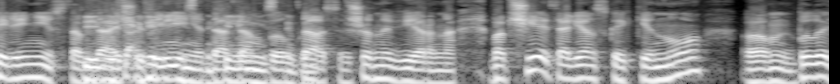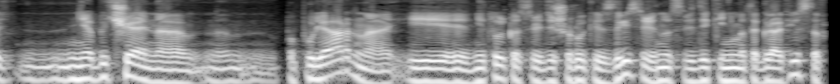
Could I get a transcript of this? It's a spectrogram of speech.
Филинистов, Фили- да, еще Филини, филинисты, да, там был, были. да, совершенно верно. Вообще итальянское кино эм, было необычайно эм, популярно, и не только среди широких зрителей, но и среди кинематографистов,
